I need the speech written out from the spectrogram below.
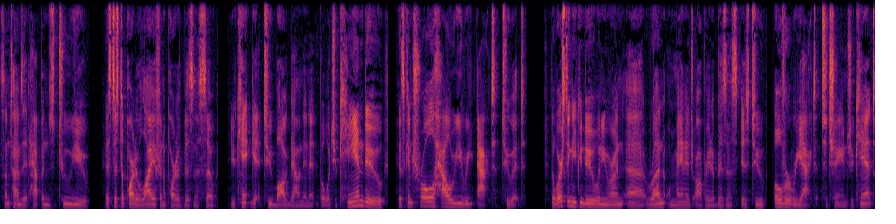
sometimes it happens to you. It's just a part of life and a part of business, so you can't get too bogged down in it. But what you can do is control how you react to it. The worst thing you can do when you run, uh, run or manage operate a business is to overreact to change. You can't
